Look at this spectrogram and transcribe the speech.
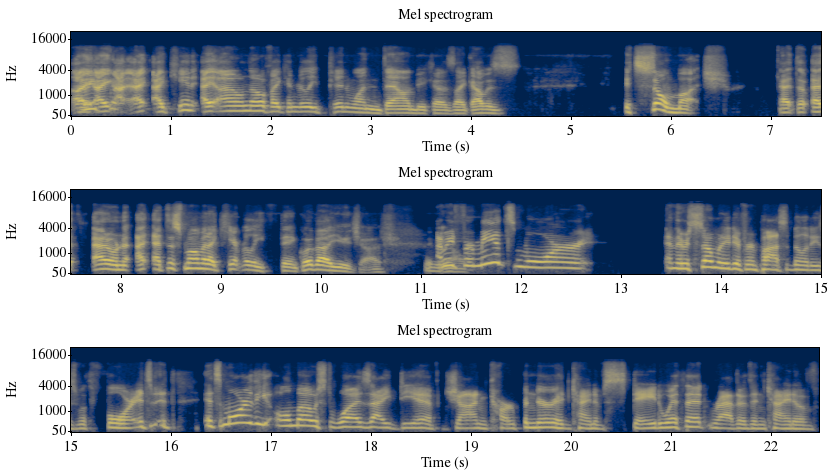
I I, I I can't. I I don't know if I can really pin one down because like I was. It's so much. At the at I don't know. At, at this moment, I can't really think. What about you, Josh? Maybe I mean, I'll... for me, it's more and there's so many different possibilities with four. It's it's it's more the almost was idea if John Carpenter had kind of stayed with it rather than kind of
